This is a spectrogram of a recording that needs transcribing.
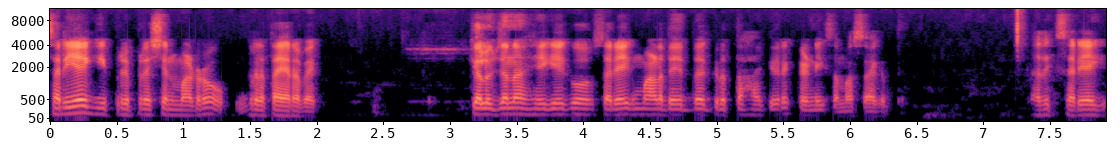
ಸರಿಯಾಗಿ ಪ್ರಿಪ್ರೇಷನ್ ಮಾಡಿರೋ ಗ್ರತ ಇರಬೇಕು. ಕೆಲವು ಜನ ಹೇಗೇಗೋ ಸರಿಯಾಗಿ ಮಾಡದೇ ಇದ್ದ ಗ್ರತ ಹಾಕಿದ್ರೆ ಕಣ್ಣಿಗೆ ಸಮಸ್ಯೆ ಆಗುತ್ತೆ. ಅದಕ್ಕೆ ಸರಿಯಾಗಿ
